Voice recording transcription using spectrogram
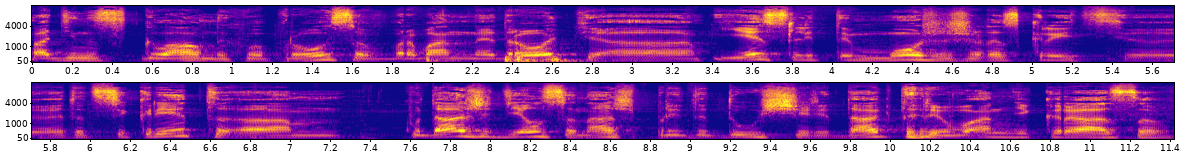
один из главных вопросов, барабанная дробь. А если ты можешь раскрыть э, этот секрет, Куда же делся наш предыдущий редактор Иван Некрасов?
